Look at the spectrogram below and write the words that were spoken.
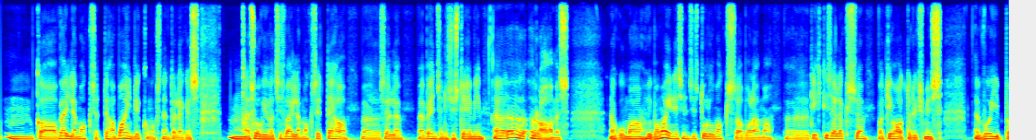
mm, ka väljamaksed teha paindlikumaks nendele, kes mm, soovivad siis väljamakseid teha selle pensionisüsteemi raames nagu ma juba mainisin, siis tulumaks saab olema äh, tihti selleks motivaatoriks, mis võib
